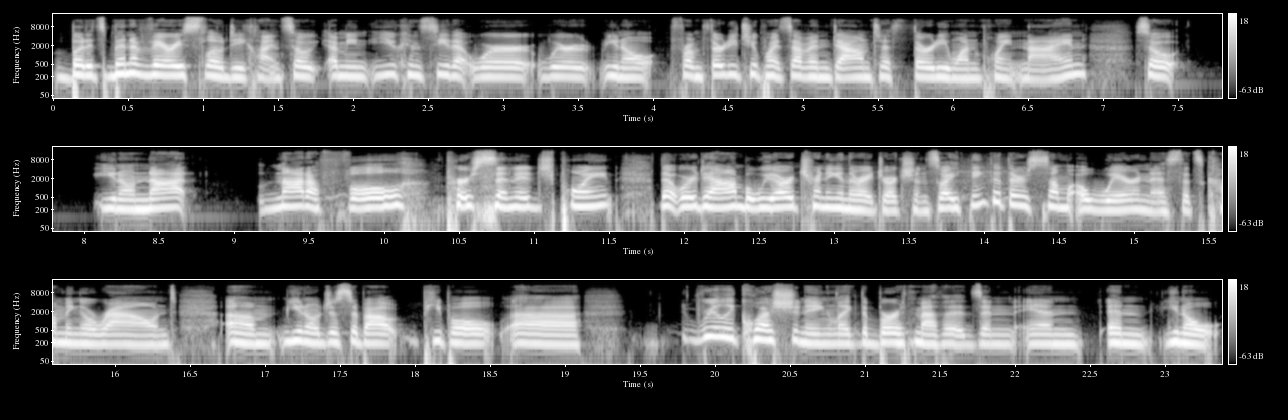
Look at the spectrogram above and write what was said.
but it's been a very slow decline so i mean you can see that we're we're you know from 32.7 down to 31.9 so you know not not a full percentage point that we're down, but we are trending in the right direction. So I think that there's some awareness that's coming around, um, you know, just about people uh, really questioning like the birth methods and and and you know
